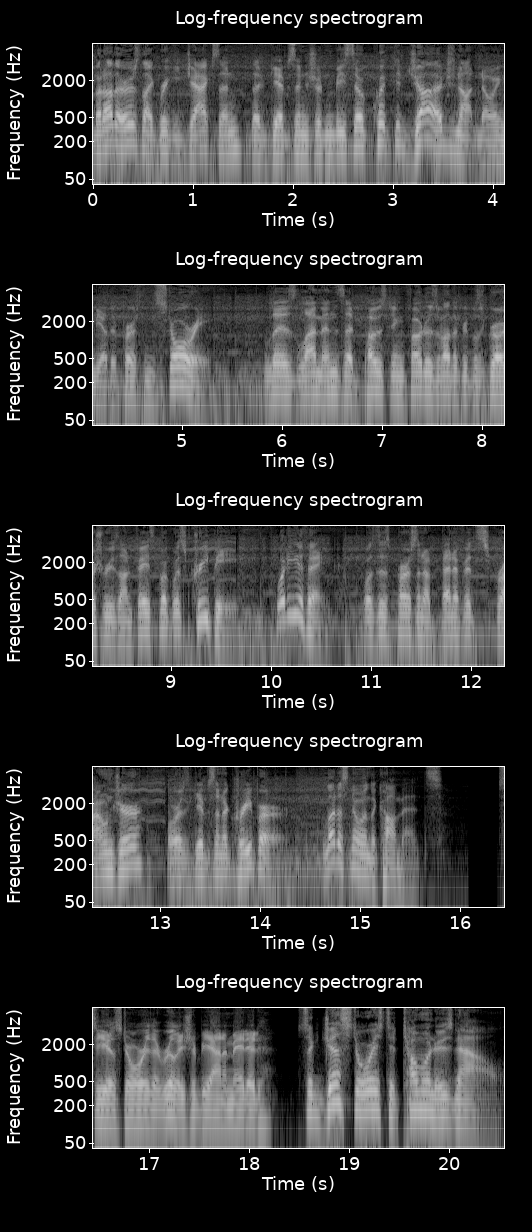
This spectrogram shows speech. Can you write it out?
But others, like Ricky Jackson, said Gibson shouldn't be so quick to judge not knowing the other person's story. Liz Lemon said posting photos of other people's groceries on Facebook was creepy. What do you think? Was this person a benefit scrounger, or is Gibson a creeper? Let us know in the comments. See a story that really should be animated? Suggest stories to TomoNews Now.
